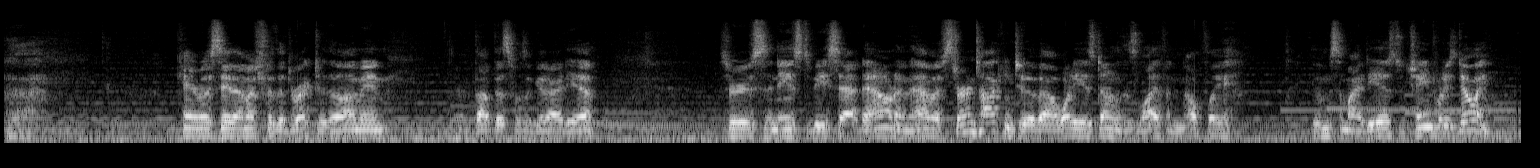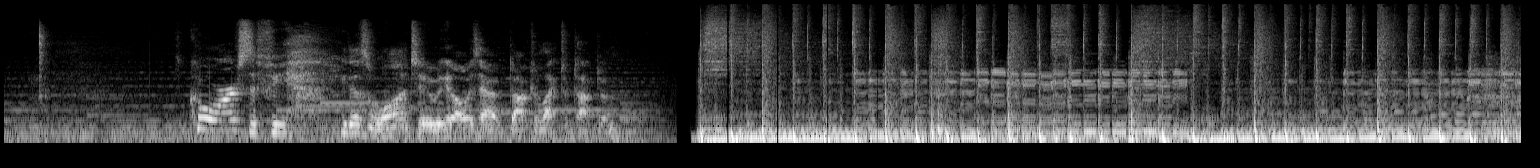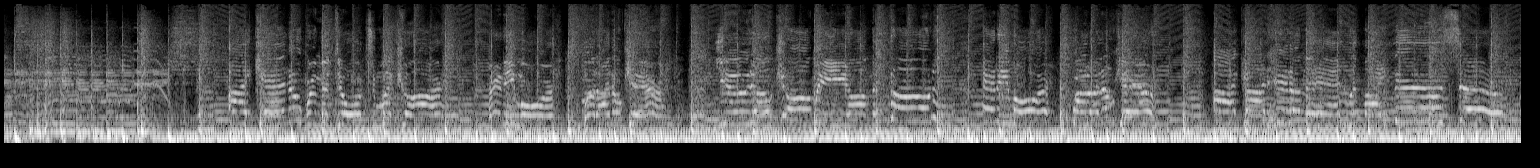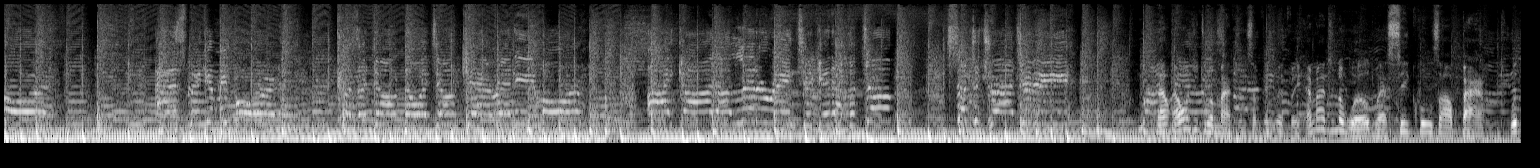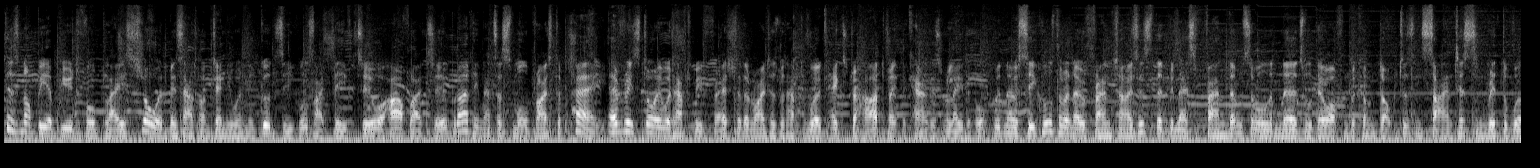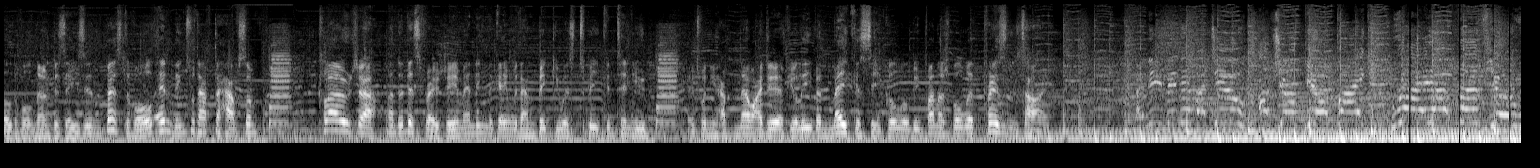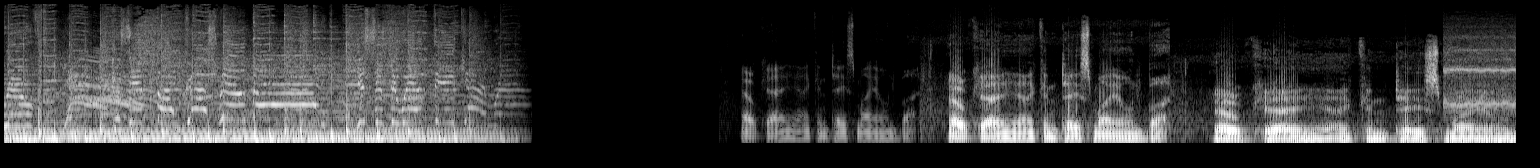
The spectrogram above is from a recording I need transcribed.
Can't really say that much for the director, though. I mean, I thought this was a good idea. Seriously needs to be sat down and have a stern talking to about what he has done with his life, and hopefully give him some ideas to change what he's doing. Of course, if he he doesn't want to, we could always have Dr. Lecter talk to him. Imagine something with me. Imagine a world where sequels are banned. Would this not be a beautiful place? Sure, we'd miss out on genuinely good sequels like Thief 2 or Half Life 2, but I think that's a small price to pay. Every story would have to be fresh, so the writers would have to work extra hard to make the characters relatable. With no sequels, there are no franchises, there'd be less fandom, so all the nerds will go off and become doctors and scientists and rid the world of all known diseases, and best of all, endings would have to have some closure. Under this regime, ending the game with ambiguous to be continued it when you have no idea if you'll even make a sequel will be punishable with prison time. Okay, I can taste my own butt. Okay, I can taste my own butt. Okay, I can taste my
